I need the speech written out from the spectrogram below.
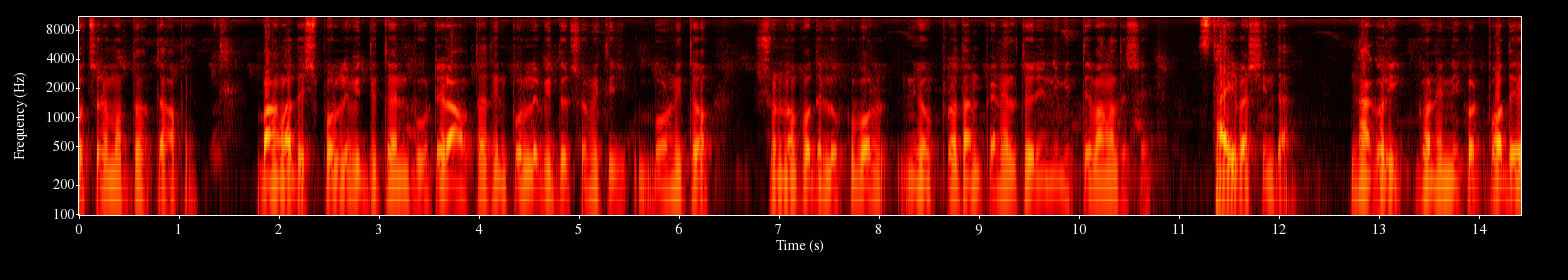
বছরের মধ্যে হতে হবে। বাংলাদেশ পল্লী বিদ্যুতায়ন বোর্ডের আওতাধীন পল্লী বিদ্যুৎ সমিতি বর্ণিত শূন্য পদে লোকবল নিয়োগ প্রদান প্যানেল তৈরি নিমিত্তে বাংলাদেশে স্থায়ী বাসিন্দা, নাগরিকগণের নিকট পদে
